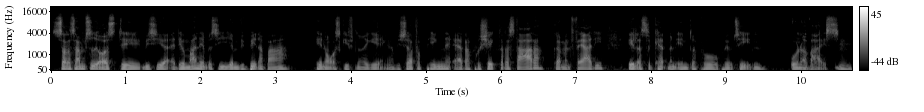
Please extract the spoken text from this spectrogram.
Så er der samtidig også det, vi siger, at det er jo meget nemt at sige, jamen vi binder bare hen over skiftende regeringer. Vi sørger for, at pengene er der. Projekter, der starter, gør man færdig, ellers så kan man ændre på prioriteten undervejs. Mm.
